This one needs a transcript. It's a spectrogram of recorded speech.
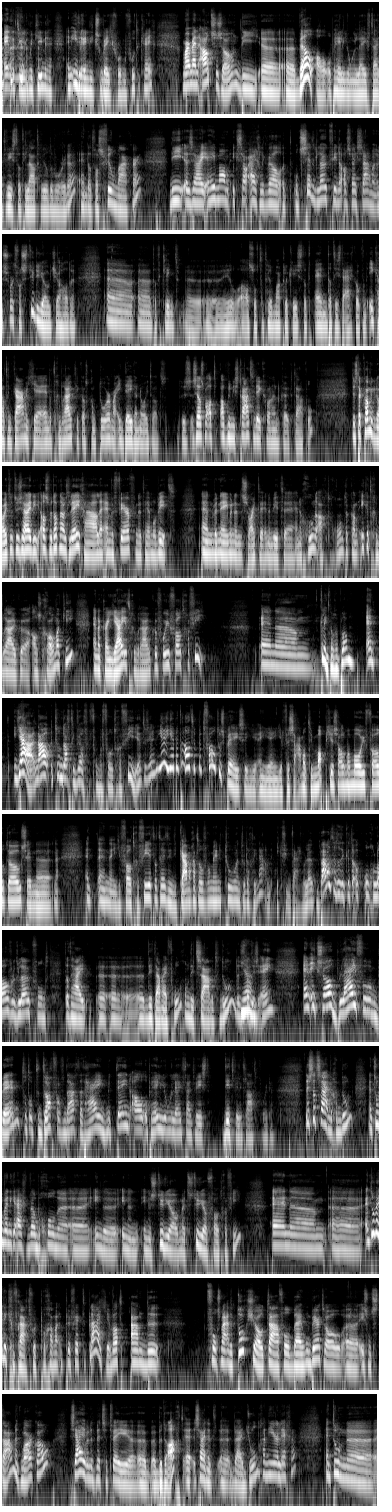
En natuurlijk mijn kinderen. En iedereen die ik zo'n beetje voor mijn voeten kreeg. Maar mijn oudste zoon, die eh, eh, wel al op hele jonge leeftijd wist wat hij later wilde worden. En dat was filmmaker. Die eh, zei, hé hey mam, ik zou eigenlijk wel het ontzettend leuk vinden als wij samen een soort van studiootje hadden. Dat klinkt heel, alsof dat heel makkelijk is. Dat, en dat is het eigenlijk ook. Want ik had een kamertje en dat gebruikte ik als kantoor, maar ik deed daar nooit wat. Dus zelfs mijn ad- administratie deed ik gewoon aan de keukentafel. Dus daar kwam ik nooit. En toen zei hij, als we dat nou eens leeghalen en we verven het helemaal wit. En we nemen een zwarte en een witte en een groene achtergrond. Dan kan ik het gebruiken als chroma key. En dan kan jij het gebruiken voor je fotografie. En, ehm, Klinkt als een plan. en ja, nou, toen dacht ik wel voor mijn fotografie. Hè. Toen zei hij, ja, jij bent altijd met foto's bezig. En je, en je, en je verzamelt in mapjes allemaal mooie foto's. En, eh, nou, en, en, eh, je fotografeert dat. hè. En die camera gaat overal mee naartoe. En toen dacht ik, nou, ik vind het eigenlijk wel leuk. Buiten dat ik het ook ongelooflijk leuk vond dat hij eh, dit aan mij vroeg. Om dit samen te doen. Dus Ja. dat is één. En ik zo blij voor hem ben, tot op de dag van vandaag, dat hij meteen al op hele jonge leeftijd wist: dit wil ik laten worden. Dus dat zijn we gaan doen. En toen ben ik eigenlijk wel begonnen eh, in, de, in, een, in een studio met studiofotografie. En, ehm, eh, en toen werd ik gevraagd voor het programma Het Perfecte Plaatje. Wat aan de, volgens mij aan de talkshowtafel bij Humberto eh, is ontstaan met Marco. Zij hebben het met z'n tweeën bedacht. zijn het bij John gaan neerleggen. En toen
